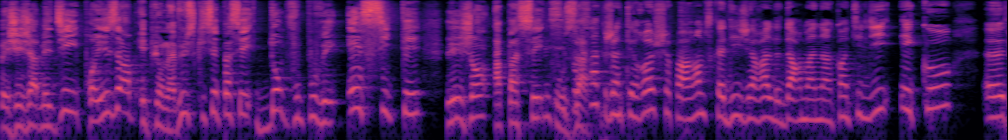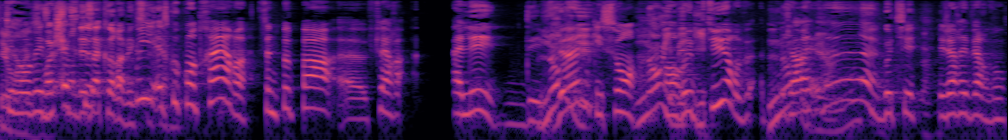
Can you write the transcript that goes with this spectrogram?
ben, j'ai jamais dit prenez les armes. Et puis on a vu ce qui s'est passé. Donc vous pouvez inciter les gens à passer aux actes. C'est pour ça que j'interroge par exemple ce qu'a dit Gérald Darmanin quand il dit éco. Euh, terrorisme. Moi, je suis en désaccord avec oui, Est-ce qu'au contraire, ça ne peut pas euh, faire aller des jeunes qui sont en rupture. Non, ah, Gauthier, et j'arrive vers vous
